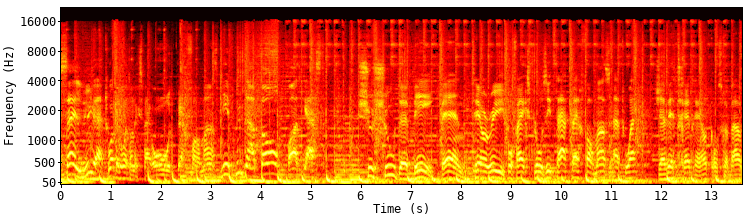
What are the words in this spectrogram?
Salut à toi, Benoît, ton expert haute performance. Bienvenue dans ton podcast Chouchou de Big Ben Theory pour faire exploser ta performance à toi. J'avais très très hâte qu'on se reparle.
